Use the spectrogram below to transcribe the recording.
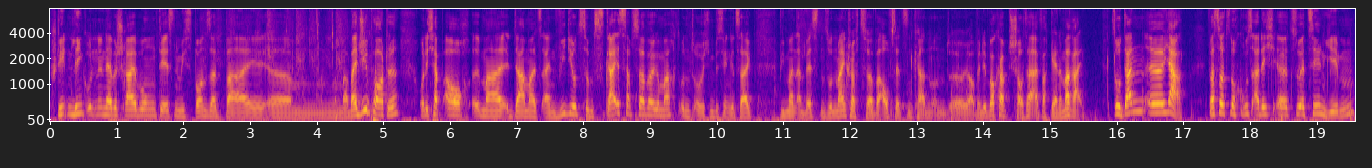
steht ein Link unten in der Beschreibung. Der ist nämlich sponsert bei, ähm, bei G-Portal. Und ich habe auch äh, mal damals ein Video zum Sky Subserver gemacht und euch ein bisschen gezeigt, wie man am besten so einen Minecraft-Server aufsetzen kann. Und äh, ja, wenn ihr Bock habt, schaut da einfach gerne mal rein. So, dann, äh, ja, was soll es noch großartig äh, zu erzählen geben?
